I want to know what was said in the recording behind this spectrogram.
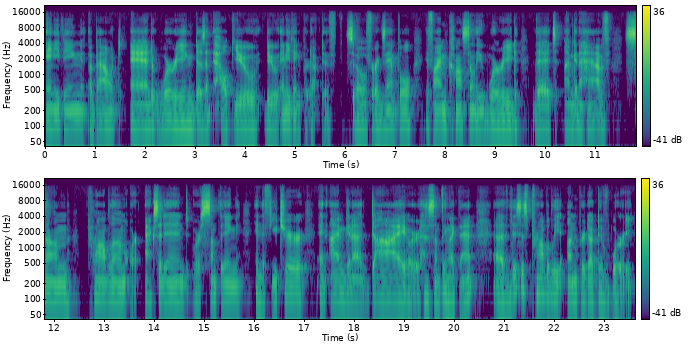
anything about, and worrying doesn't help you do anything productive. So, for example, if I'm constantly worried that I'm going to have some problem or accident or something in the future and I'm going to die or something like that, uh, this is probably unproductive worry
